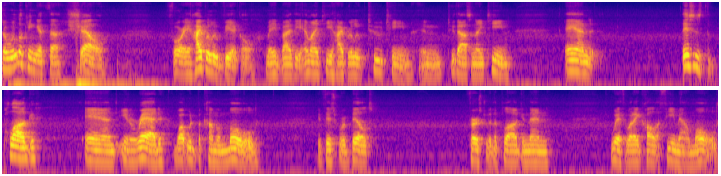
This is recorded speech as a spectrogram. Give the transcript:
So we're looking at the shell for a Hyperloop vehicle made by the MIT Hyperloop 2 team in 2019. And this is the plug and in red what would become a mold if this were built first with a plug and then with what I call a female mold.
